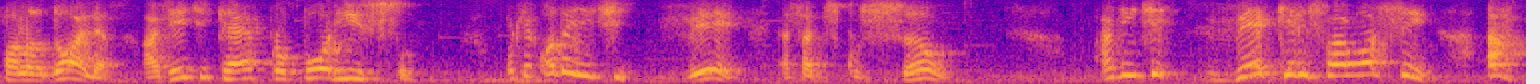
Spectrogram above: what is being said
falando, olha, a gente quer propor isso. Porque quando a gente vê essa discussão, a gente vê que eles falam assim, ah,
